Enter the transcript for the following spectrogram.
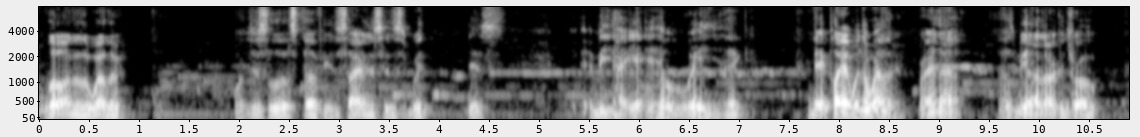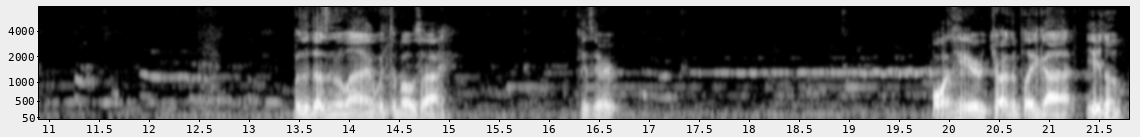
A little under the weather. Or just a little stuffy. The sinuses with this. It be, oh, wait. Like, they playing with the weather right now. That's beyond our control. But it doesn't align with the Most High. Because they're here trying to play God, you know?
